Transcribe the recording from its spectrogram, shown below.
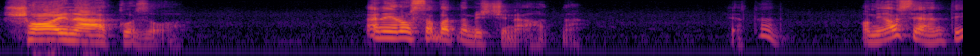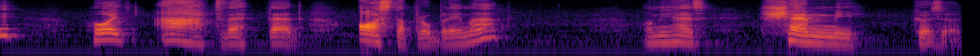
Sajnálkozol. Ennél rosszabbat nem is csinálhatná érted? ami azt jelenti hogy átvetted azt a problémát amihez semmi közöd.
